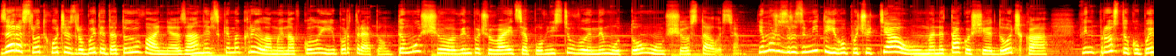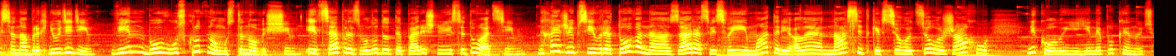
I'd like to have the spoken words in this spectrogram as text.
Зараз род хоче зробити татуювання з ангельськими крилами навколо її портрету, тому що він почувається повністю винним у тому, що сталося. Я можу зрозуміти його почуття. У мене також є дочка. Він просто купився на брехню діді. Він був у скрутному становищі, і це призвело до теперішньої ситуації. Нехай Джипсі врятована зараз від своєї матері, але наслідки всього цього жаху ніколи її не покинуть.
